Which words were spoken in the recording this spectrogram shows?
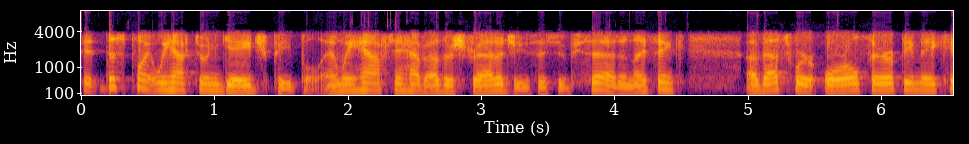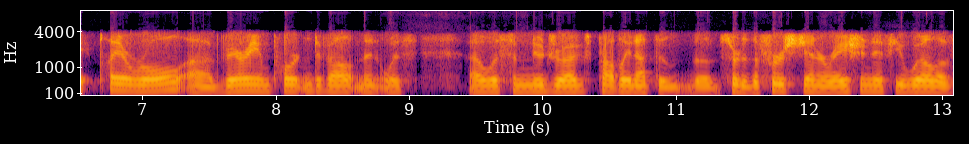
at this point we have to engage people, and we have to have other strategies, as you've said. And I think uh, that's where oral therapy may play a role. Uh, very important development with uh, with some new drugs, probably not the, the sort of the first generation, if you will, of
